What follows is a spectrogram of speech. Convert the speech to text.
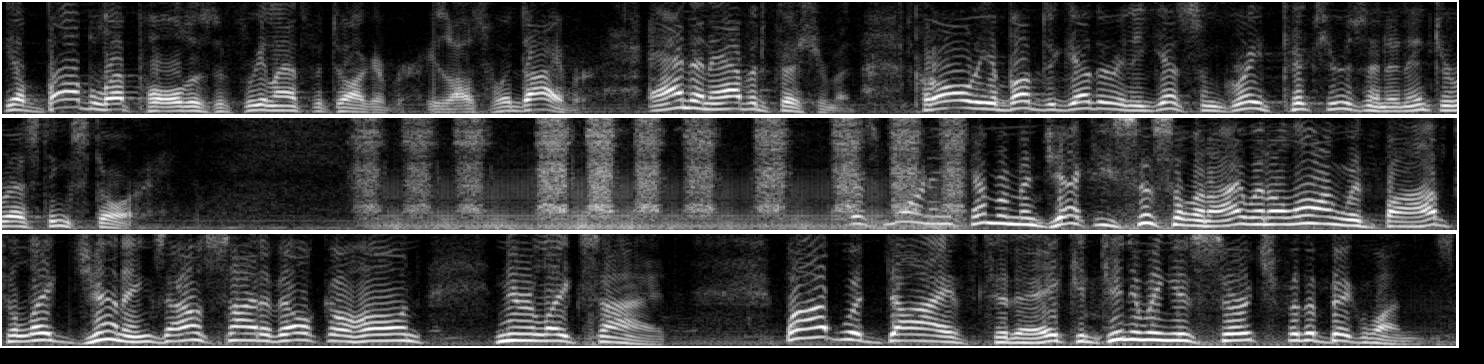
Know, Bob Leppold is a freelance photographer. He's also a diver and an avid fisherman. Put all the above together and he gets some great pictures and an interesting story. This morning, cameraman Jackie Sissel and I went along with Bob to Lake Jennings outside of El Cajon near Lakeside. Bob would dive today, continuing his search for the big ones.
